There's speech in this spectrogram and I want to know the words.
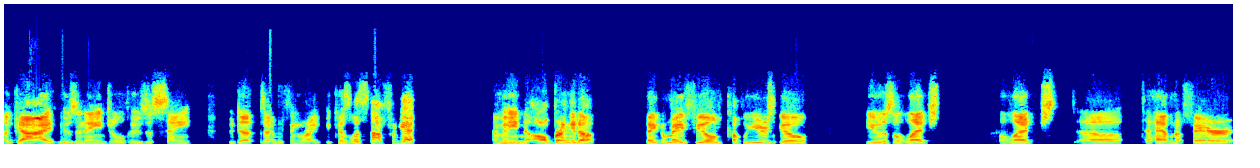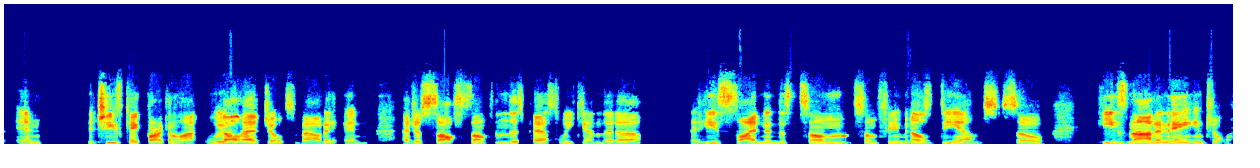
a guy who's an angel, who's a saint, who does everything right? Because let's not forget. I mean, I'll bring it up. Baker Mayfield a couple years ago, he was alleged alleged uh, to have an affair in the Cheesecake parking lot. We all had jokes about it, and I just saw something this past weekend that uh that he's sliding into some some females DMs. So he's not an angel.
